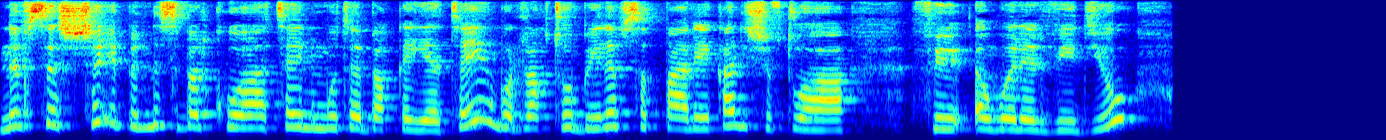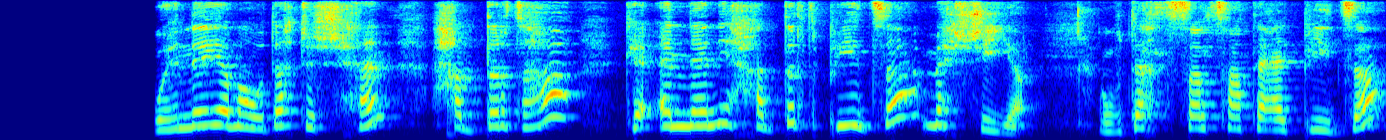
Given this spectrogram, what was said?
نفس الشيء بالنسبة للكرتين المتبقيتين ورقته بنفس الطريقة اللي شفتوها في أول الفيديو. وهنايا ما وضعتش الشحم حضرتها كأنني حضرت بيتزا محشية. وضعت الصلصة تاع البيتزا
